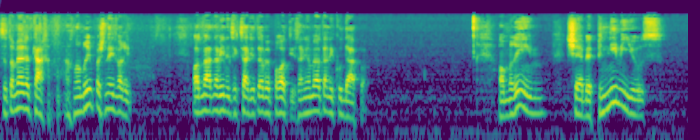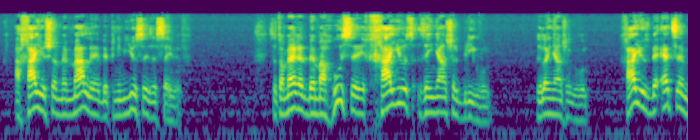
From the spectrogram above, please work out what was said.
זאת אומרת ככה, אנחנו אומרים פה שני דברים. עוד מעט נבין את זה קצת יותר בפרוטיס, אני אומר את הנקודה פה. אומרים שבפנימיוס, החיוס של ממלא בפנימיוס זה סבב. זאת אומרת, במהוסי חיוס זה עניין של בלי גבול. זה לא עניין של גבול. חיוס בעצם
